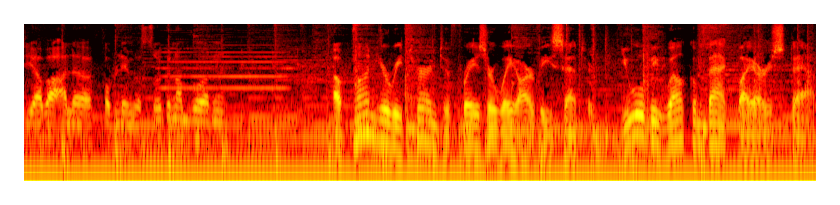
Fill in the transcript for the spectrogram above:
die aber alle problemlos zurückgenommen wurden. Upon your return to Fraser Way RV Center, you will be welcomed back by our staff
